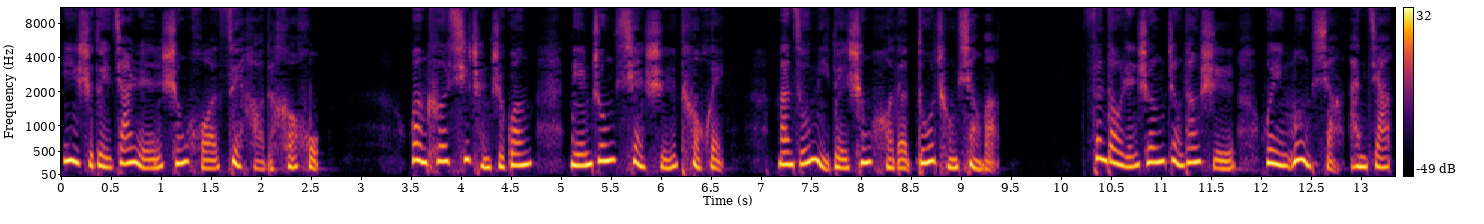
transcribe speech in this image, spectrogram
亦是对家人生活最好的呵护。万科吸尘之光年终限时特惠，满足你对生活的多重向往。奋斗人生正当时，为梦想安家，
